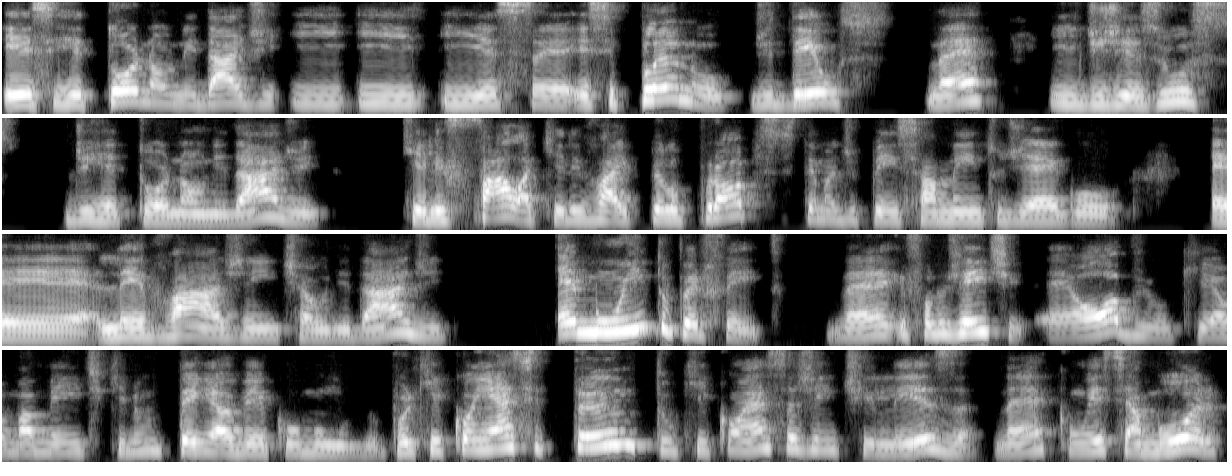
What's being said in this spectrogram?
esse retorno à unidade e, e, e esse, esse plano de Deus, né, e de Jesus de retorno à unidade, que ele fala que ele vai pelo próprio sistema de pensamento de ego é, levar a gente à unidade, é muito perfeito. Né? Eu falo, gente, é óbvio que é uma mente que não tem a ver com o mundo, porque conhece tanto que com essa gentileza, né, com esse amor,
